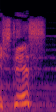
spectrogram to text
Finish this. Tip.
